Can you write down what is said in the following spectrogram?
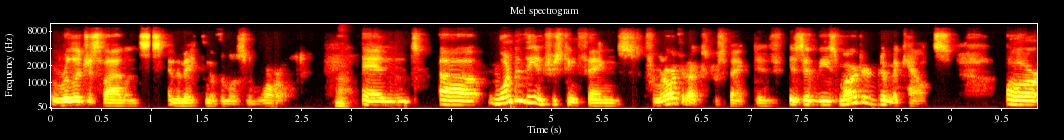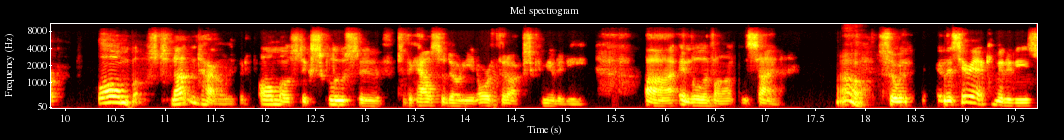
religious violence in the making of the Muslim world. And uh, one of the interesting things from an Orthodox perspective is that these martyrdom accounts are almost, not entirely, but almost exclusive to the Chalcedonian Orthodox community uh, in the Levant and Sinai. Oh. So in, in, the Syriac communities,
